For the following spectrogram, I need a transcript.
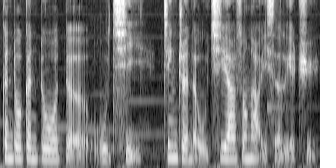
更多更多的武器，精准的武器要送到以色列去。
